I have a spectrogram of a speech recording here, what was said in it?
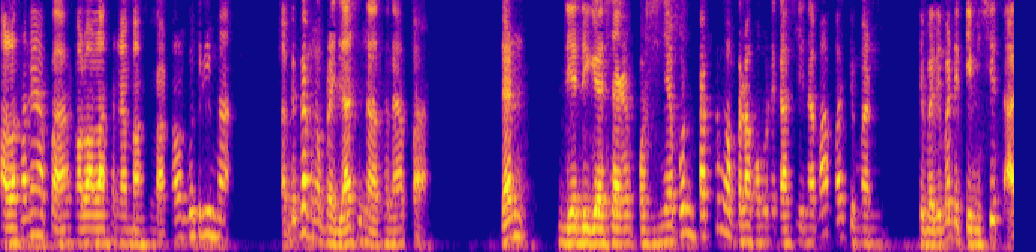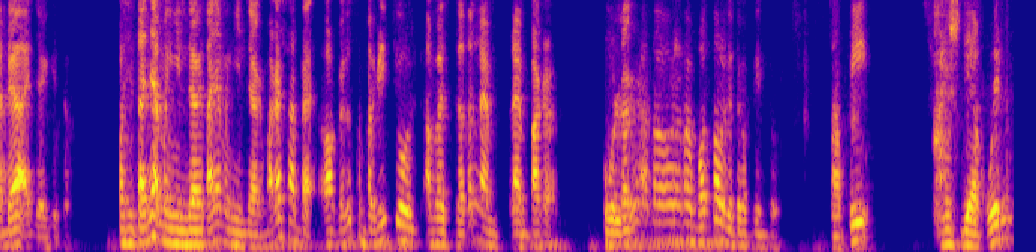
Alasannya apa? Kalau alasannya masuk akal gue terima. Tapi Pep nggak pernah jelasin alasannya apa. Dan dia digeser posisinya pun Pep tuh nggak pernah komunikasiin apa apa, cuman tiba-tiba di tim sheet ada aja gitu. Pasti tanya menghindar, tanya menghindar. Maka sampai waktu itu sempat ricu, sampai Zlatan lem- lempar cooler atau lempar botol gitu ke pintu. Tapi harus diakuin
